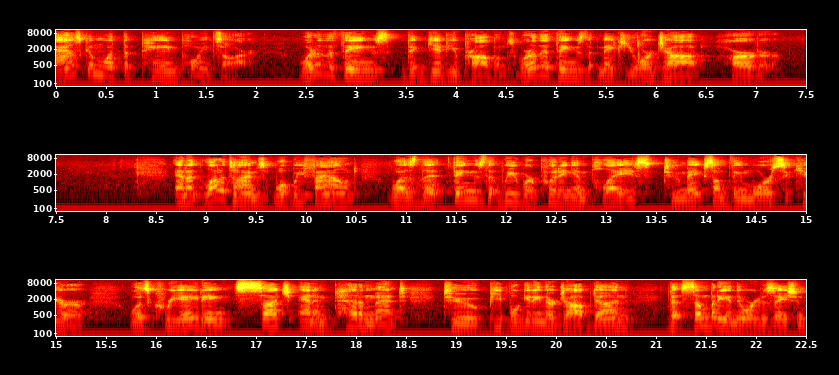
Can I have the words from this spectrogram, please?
Ask them what the pain points are. What are the things that give you problems? What are the things that makes your job harder? And a lot of times what we found was that things that we were putting in place to make something more secure was creating such an impediment to people getting their job done that somebody in the organization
